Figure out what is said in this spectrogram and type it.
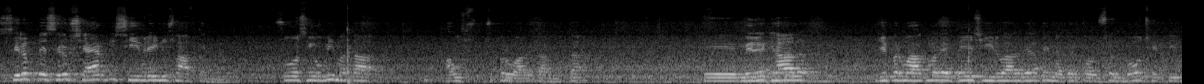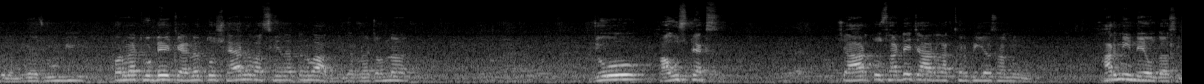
ਸਿਰਫ ਤੇ ਸਿਰਫ ਸ਼ਹਿਰ ਦੀ ਸੀਵਰੇਜ ਨੂੰ ਸਾਫ਼ ਕਰਨਾ ਸੋ ਅਸੀਂ ਉਹ ਵੀ ਮਤਾ ਹਾਊਸ ਚ ਪ੍ਰਵਾਨ ਕਰ ਦਿੱਤਾ। ਤੇ ਮੇਰੇ ਖਿਆਲ ਜੇ ਪਰਮਾਤਮਾ ਦਾ ਇੱਦਾਂ ਹੀ ਆਸ਼ੀਰਵਾਦ ਰਿਹਾ ਤੇ ਨਗਰ ਕੌਂਸਲ ਬਹੁਤ ਛੇਤੀ ਬੁਲੰਦੀਆਂ ਛੂਹੂਗੀ ਔਰ ਮੈਂ ਤੁਹਾਡੇ ਚੈਨਲ ਤੋਂ ਸ਼ਹਿਰ ਨਿਵਾਸੀਆਂ ਦਾ ਧੰਨਵਾਦ ਵੀ ਕਰਨਾ ਚਾਹੁੰਦਾ। ਜੋ ਹਾਊਸ ਟੈਕਸ 4 ਤੋਂ 4.5 ਲੱਖ ਰੁਪਈਆ ਸਾਨੂੰ ਹਰ ਮਹੀਨੇ ਆਉਂਦਾ ਸੀ।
